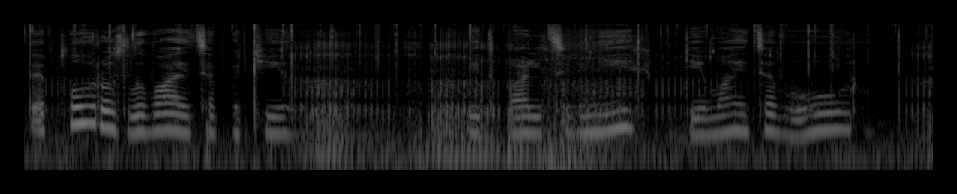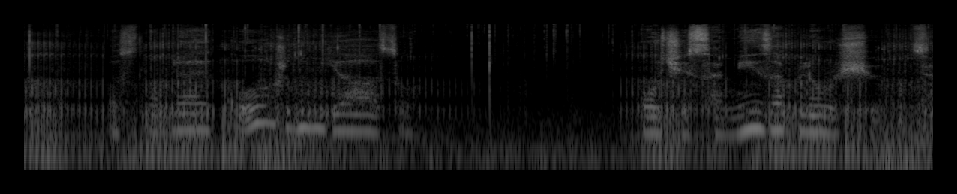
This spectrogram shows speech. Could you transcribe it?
Тепло розливається по тілу, від пальців ніг підіймається вгору, ослабляє кожну м'язу, очі самі заплющуються.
